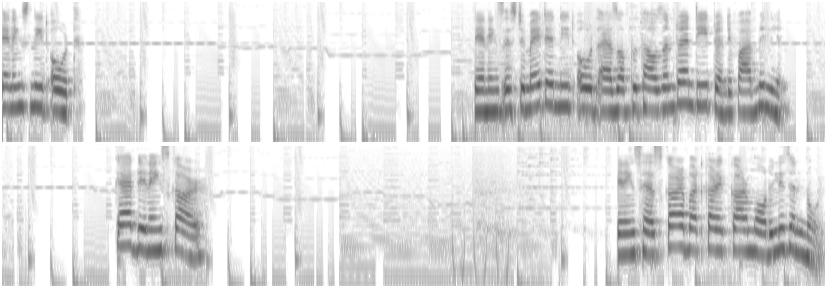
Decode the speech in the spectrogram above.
Dennings need oath. Dennings estimated need oath as of 2020 25 million. Kat Dennings car. Dennings has car but correct car model is unknown.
